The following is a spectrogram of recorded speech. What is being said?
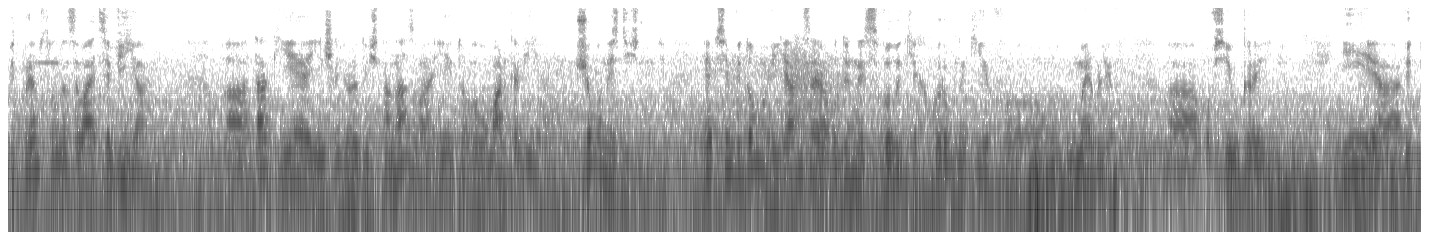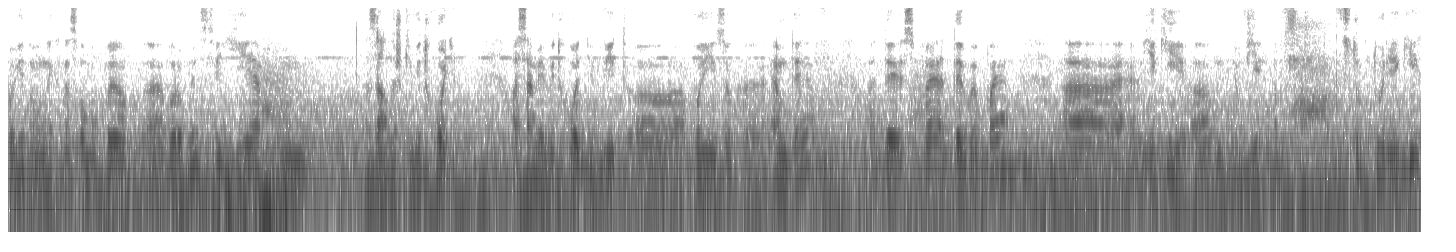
підприємство називається Вія. Так є інша юридична назва і торгова марка Вія. Що вони здійснюють? Як всім відомо, Віяр це один із великих виробників е, меблів е, по всій Україні. І е, відповідно у них на своєму виробництві є залишки відходів, а саме відходів від порізок МДФ, ДСП, ДВП, які в структурі яких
